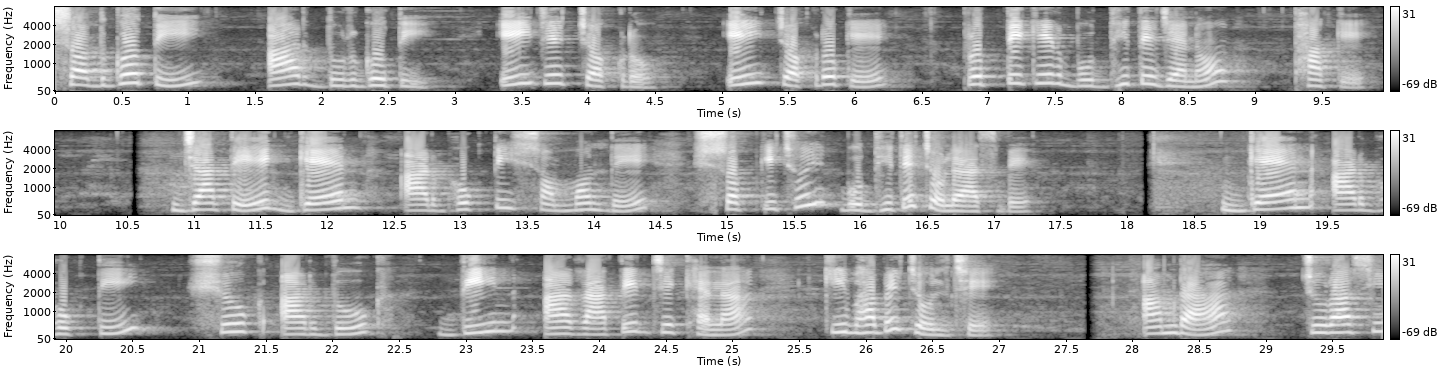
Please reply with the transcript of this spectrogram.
সদ্গতি আর দুর্গতি, এই যে চক্র, এই চক্রকে প্রত্যেকের বুদ্ধিতে যেন থাকে, যাতে জ্ঞান আর ভক্তি সম্বন্ধে সব কিছুই বুদ্ধিতে চলে আসবে। জ্ঞান আর ভক্তি, সুখ আর দুঃখ, দিন আর রাতের যে খেলা, কীভাবে চলছে? আমরা চুরাশি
